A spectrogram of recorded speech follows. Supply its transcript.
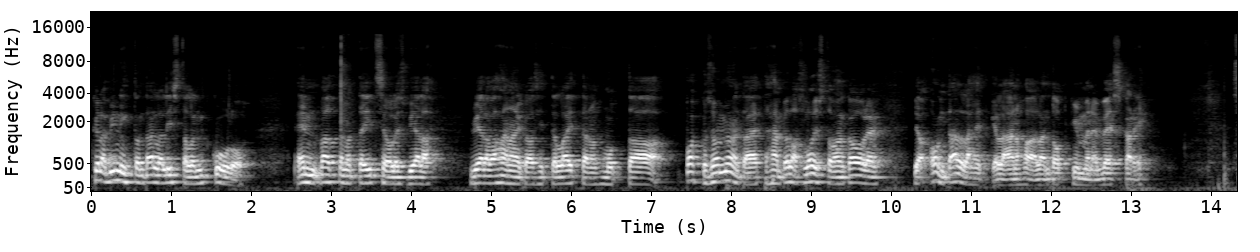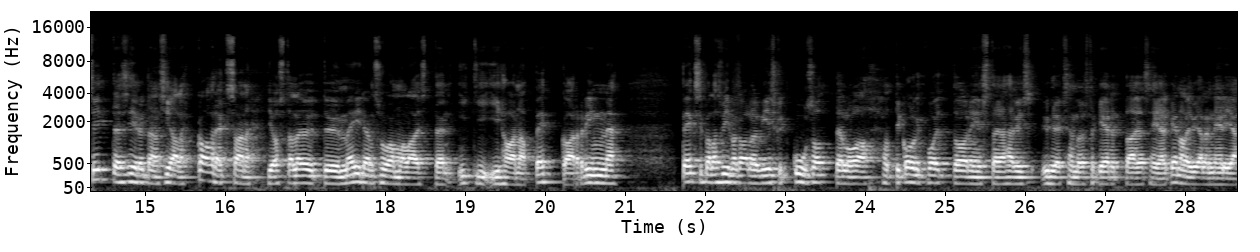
kyllä Binnington tällä listalla nyt kuuluu. En välttämättä itse olisi vielä, vielä vähän aikaa sitten laittanut, mutta pakko se on myöntää, että hän pelasi loistavan kauden ja on tällä hetkellä NHLn top 10 veskari. Sitten siirrytään sijalle kahdeksan, josta löytyy meidän suomalaisten iki-ihana Pekka Rinne. Peksi pelasi viime kaudella 56 ottelua, otti 30 voittoa niistä ja hävisi 19 kertaa ja sen jälkeen oli vielä neljä,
